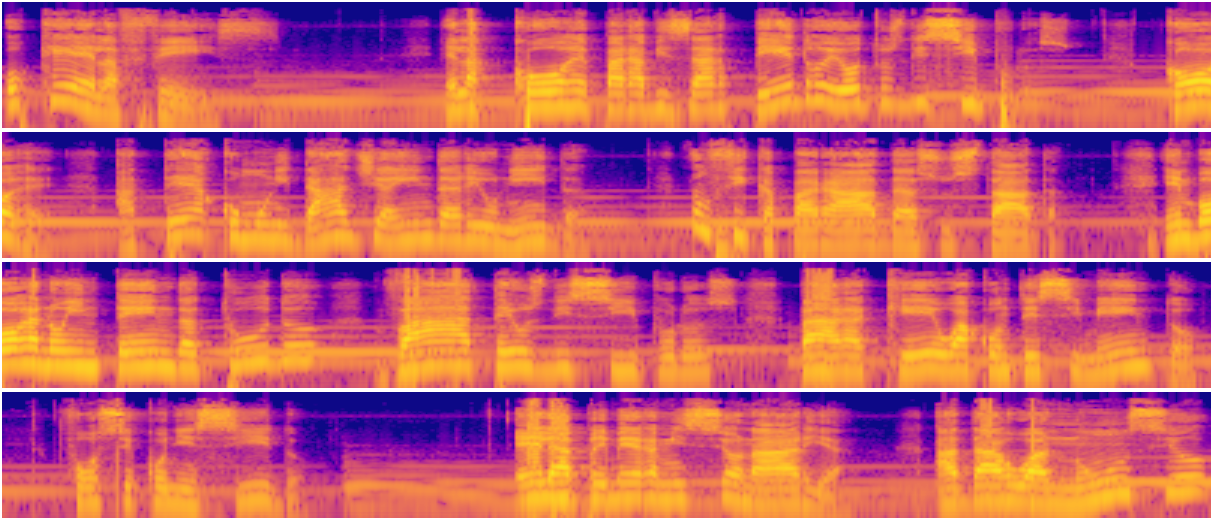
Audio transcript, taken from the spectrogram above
o que ela fez? Ela corre para avisar Pedro e outros discípulos. Corre até a comunidade ainda reunida. Não fica parada, assustada. Embora não entenda tudo, vá até os discípulos para que o acontecimento fosse conhecido. Ela é a primeira missionária a dar o anúncio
